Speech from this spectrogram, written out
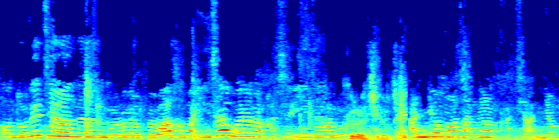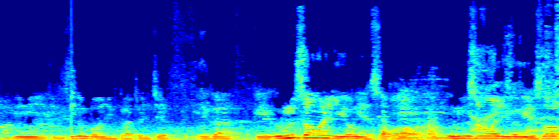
어, 놀이 제한은 모르겠고 와서 막 인사하고 이러면 같이 인사하고 그렇지, 그래요. 그렇지. 안녕하다면 같이 안녕하고. 음, 지금 보니까도 이제 얘가 이 음성을 이용해서 음성을 이용해서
